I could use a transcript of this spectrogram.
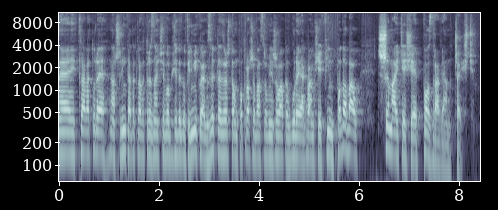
E, Klawiaturę, znaczy linka do klawiatury znajdziecie w opisie tego filmiku, jak zwykle. Zresztą poproszę Was również o łapę w górę, jak Wam się film podobał. Trzymajcie się, pozdrawiam, cześć.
